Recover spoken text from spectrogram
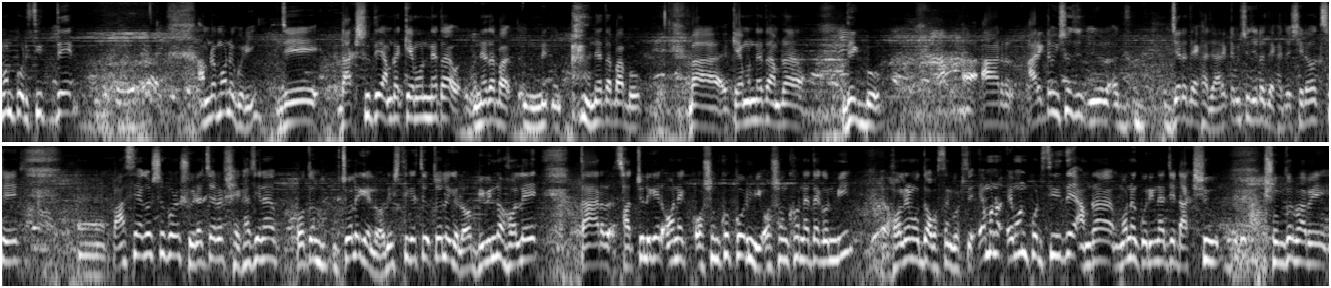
এমন পরিস্থিতিতে আমরা মনে করি যে ডাকসুতে আমরা কেমন নেতা নেতা নেতা পাবো বা কেমন নেতা আমরা দেখব। আর আরেকটা বিষয় যেটা দেখা যায়, আরেকটা বিষয় যেটা দেখা যায়, সেটা হচ্ছে পাঁচই আগস্টের পরে স্বৈরাচার শেখ হাসিনা পতন চলে গেল, দেশ থেকে চ- চলে গেল। বিভিন্ন হলে তার ছাত্রলীগের অনেক অসংখ্য কর্মী অসংখ্য নেতাকর্মী হলের মধ্যে অবস্থান করছে। এমন এমন পরিস্থিতিতে আমরা মনে করি না যে ডাকসু সুন্দরভাবে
